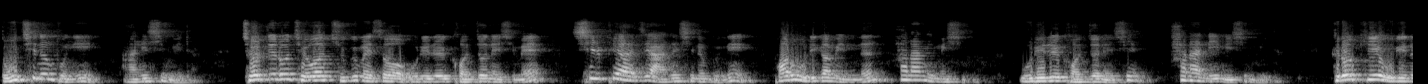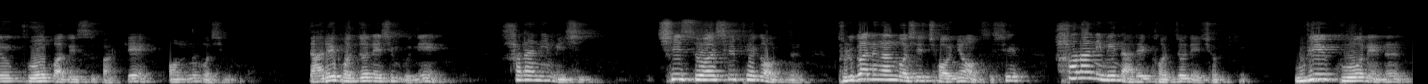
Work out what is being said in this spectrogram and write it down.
놓치는 분이 아니십니다. 절대로 죄와 죽음에서 우리를 건져내심에 실패하지 않으시는 분이 바로 우리가 믿는 하나님이십니다. 우리를 건져내신 하나님이십니다. 그렇기에 우리는 구원받을 수밖에 없는 것입니다. 나를 건져내신 분이 하나님이신 실수와 실패가 없는 불가능한 것이 전혀 없으신 하나님이 나를 건져내셨기 우리의 구원에는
